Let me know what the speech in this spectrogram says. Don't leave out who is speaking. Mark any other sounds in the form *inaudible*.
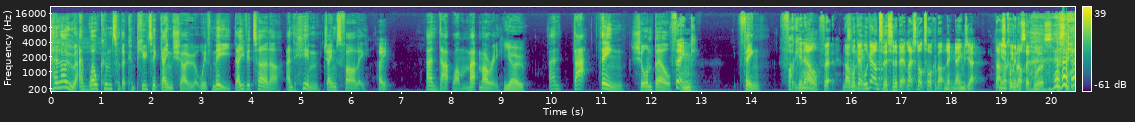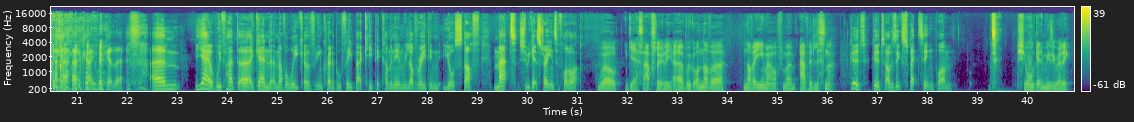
Speaker 1: Hello and welcome to the Computer Game Show with me, David Turner, and him, James Farley,
Speaker 2: Hey,
Speaker 1: and that one, Matt Murray,
Speaker 3: Yo.
Speaker 1: and that thing, Sean Bell.
Speaker 2: thing.
Speaker 1: Thing.
Speaker 2: Fucking
Speaker 1: you
Speaker 2: hell.
Speaker 1: are
Speaker 2: F- No, we'll get
Speaker 1: me.
Speaker 2: we'll get onto this in a bit. Let's not talk about nicknames yet. That's
Speaker 4: yeah,
Speaker 2: coming
Speaker 4: people
Speaker 2: up.
Speaker 4: have said worse. *laughs* *laughs*
Speaker 1: okay, we'll get there. Um, yeah, we've had uh, again another week of incredible feedback. Keep it coming in. We love reading your stuff. Matt, should we get straight into follow up?
Speaker 3: Well, yes, absolutely. Uh, we've got another another email from an avid listener.
Speaker 1: Good, good. I was expecting one. *laughs*
Speaker 3: Sean, get the music ready.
